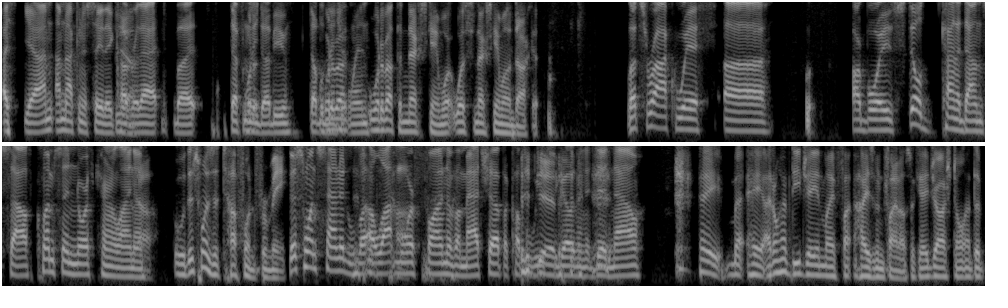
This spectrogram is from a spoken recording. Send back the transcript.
I yeah, I'm I'm not gonna say they cover that, but definitely What- W, double digit about win. what about the next game? What what's the next game on the docket? Let's rock with uh our boys still kind of down south, Clemson, North Carolina. Oh, this one's a tough one for me. This one sounded This a lot tough. more fun of a matchup a couple It weeks did. ago than it did now. Hey, hey, I don't have DJ in my fi- Heisman finals. Okay, Josh, don't have to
